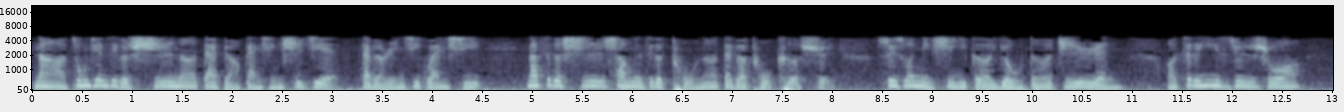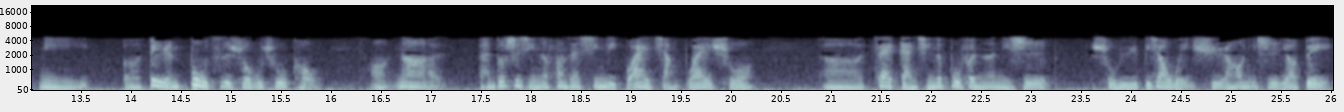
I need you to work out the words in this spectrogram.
那中间这个诗呢，代表感情世界，代表人际关系。那这个诗上面这个土呢，代表土克水，所以说你是一个有德之人哦。这个意思就是说你呃对人不字说不出口。哦，那很多事情呢放在心里，不爱讲，不爱说。呃，在感情的部分呢，你是属于比较委屈，然后你是要对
